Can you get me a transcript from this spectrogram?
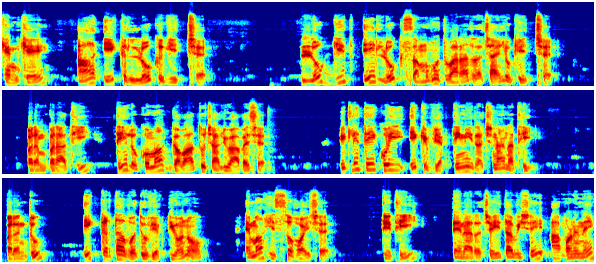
કેમ કે આ એક લોકગીત છે. લોકગીત એ લોક સમૂહ દ્વારા રચાયેલું ગીત છે. પરંપરાથી તે લોકોમાં ગવાતું ચાલ્યું આવે છે. એટલે તે કોઈ એક વ્યક્તિની રચના નથી. પરંતુ એક કરતા વધુ વ્યક્તિઓનો એમાં હિસ્સો હોય છે. તેથી તેના રચયિતા વિશે આપણને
